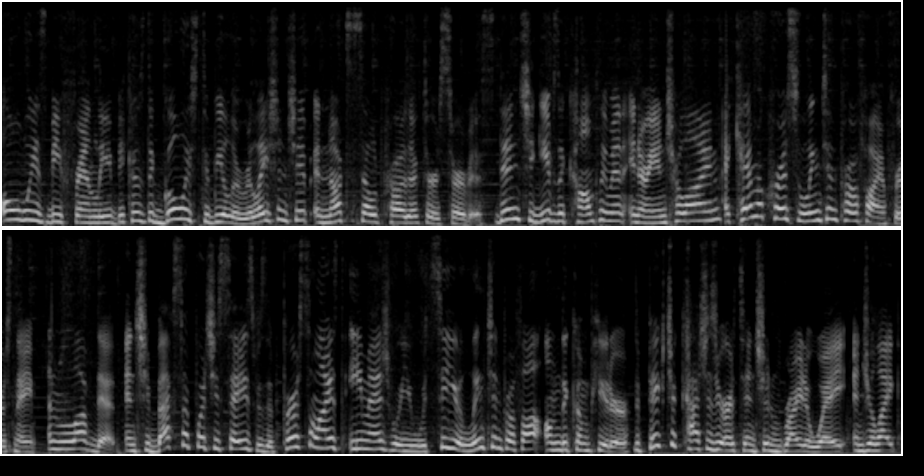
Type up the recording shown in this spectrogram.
always be friendly because the goal is to build a relationship and not to sell a product or a service. Then she gives a compliment in her intro line. I came across your LinkedIn profile first name and loved it. And she backs up what she says with a personalized image where you would see your LinkedIn profile on the computer. The picture catches your attention right away, and you're like,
